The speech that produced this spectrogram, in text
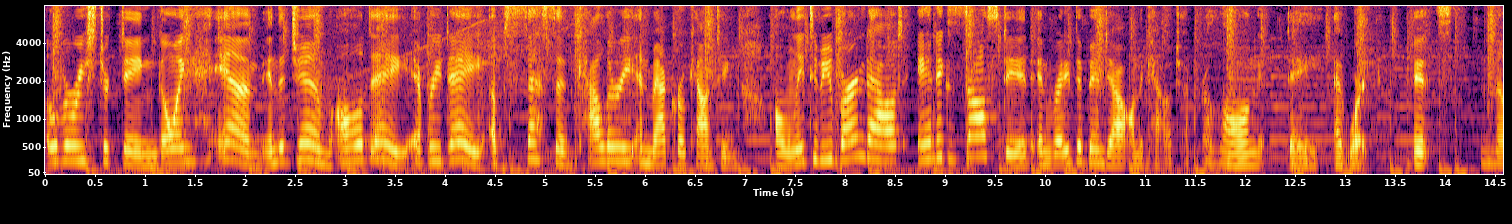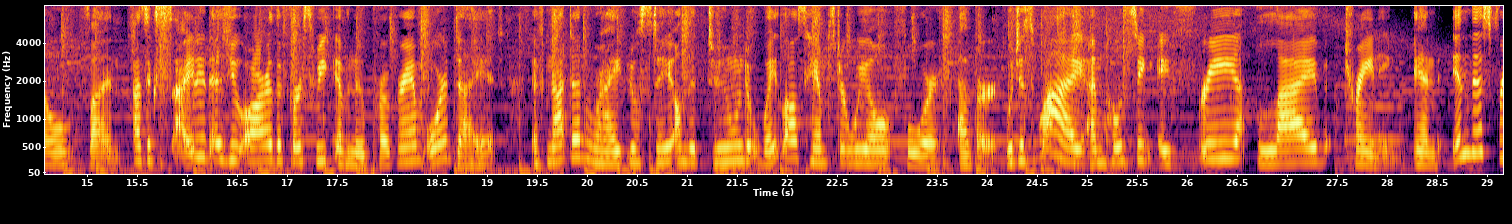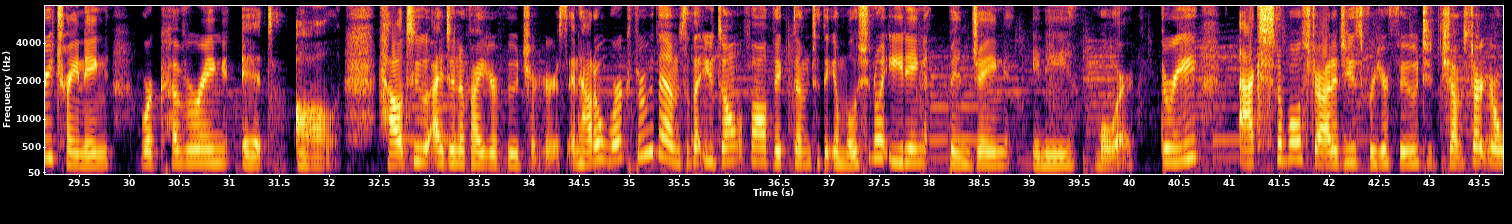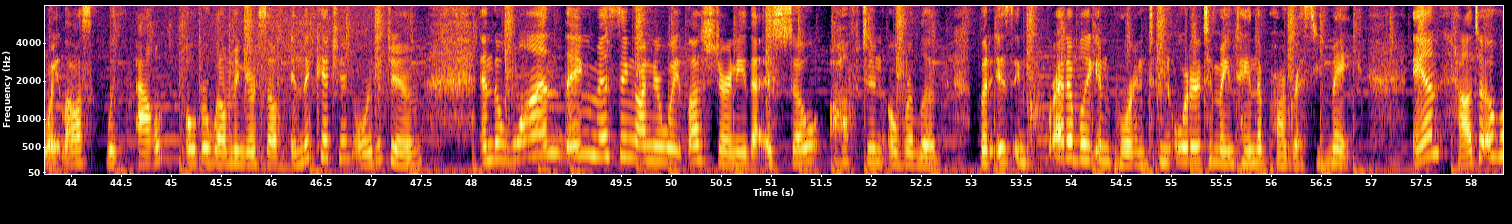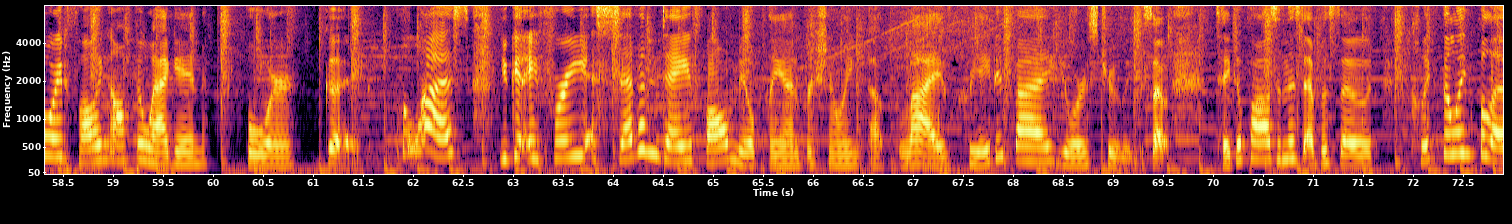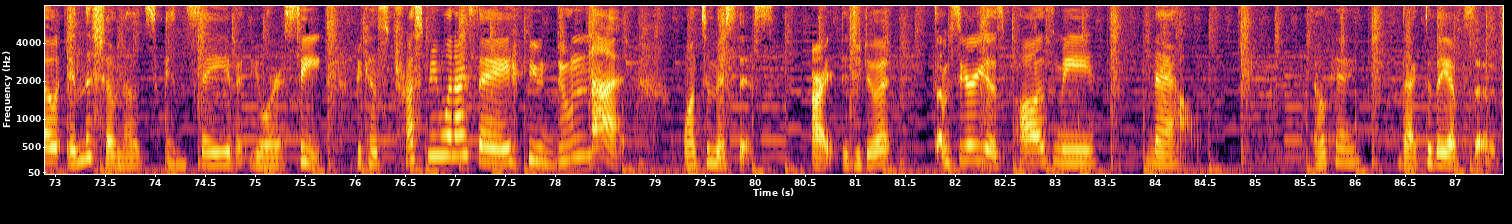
Over restricting, going ham in the gym all day, every day, obsessive calorie and macro counting, only to be burned out and exhausted and ready to binge out on the couch after a long day at work. It's no fun. As excited as you are the first week of a new program or diet, if not done right, you'll stay on the doomed weight loss hamster wheel forever. Which is why I'm hosting a free live training. And in this free training, we're covering it all how to identify your food triggers and how to work through them so that you don't fall victim to the emotional eating, binging anymore. Three, actionable strategies for your food to jumpstart your weight loss without overwhelming yourself in the kitchen or the gym. And the one thing missing on your weight loss journey that is so often overlooked, but is incredibly important in order to maintain the progress you make, and how to avoid falling off the wagon for good. Plus, you get a free seven day fall meal plan for showing up live, created by yours truly. So, take a pause in this episode, click the link below in the show notes, and save your seat. Because trust me when I say you do not want to miss this. All right, did you do it? I'm serious. Pause me now. Okay, back to the episode.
